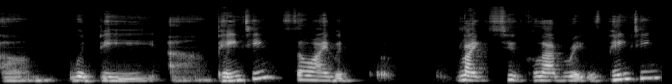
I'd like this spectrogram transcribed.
um, would be um, painting. So I would like to collaborate with painting,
